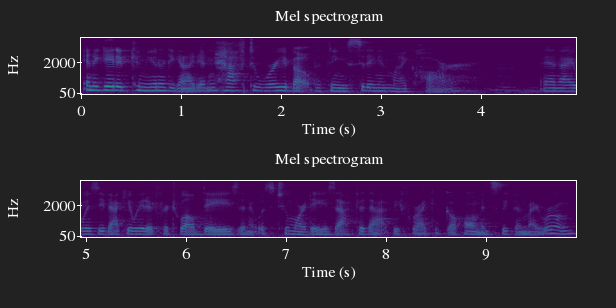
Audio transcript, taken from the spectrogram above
in a gated community and I didn't have to worry about the things sitting in my car. And I was evacuated for 12 days, and it was two more days after that before I could go home and sleep in my room.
